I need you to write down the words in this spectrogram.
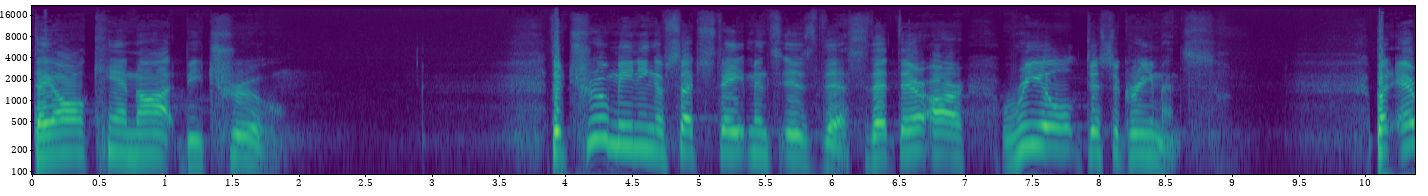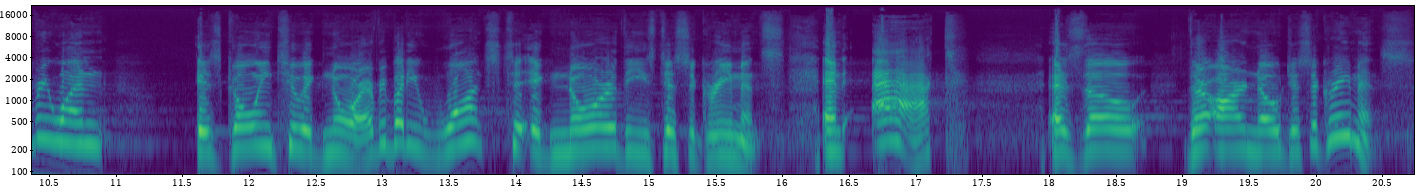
They all cannot be true. The true meaning of such statements is this that there are real disagreements. But everyone is going to ignore, everybody wants to ignore these disagreements and act as though there are no disagreements.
